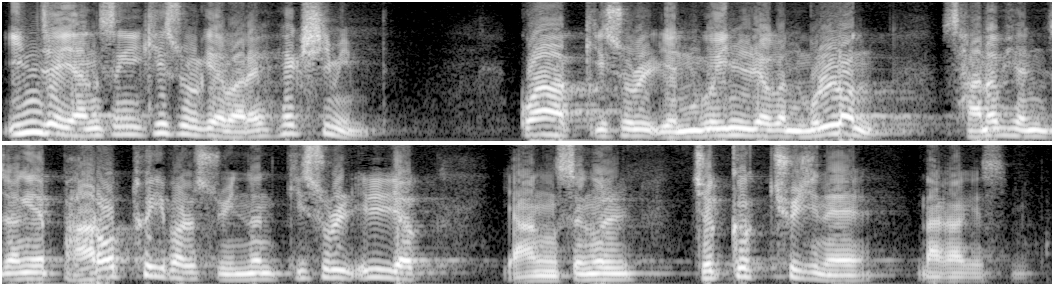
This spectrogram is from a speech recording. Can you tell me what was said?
인재 양성이 기술 개발의 핵심입니다. 과학기술 연구 인력은 물론 산업 현장에 바로 투입할 수 있는 기술 인력 양성을 적극 추진해 나가겠습니다.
